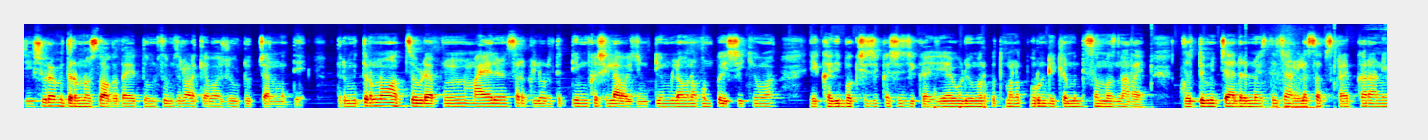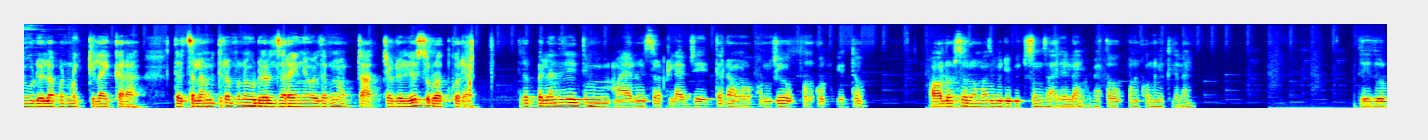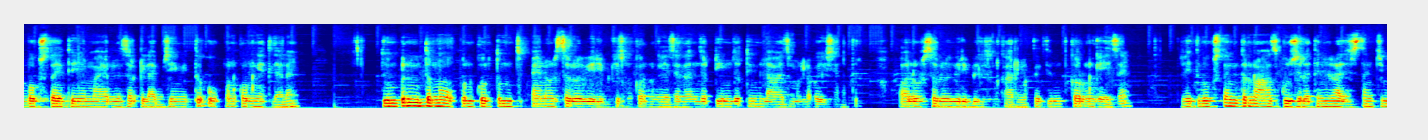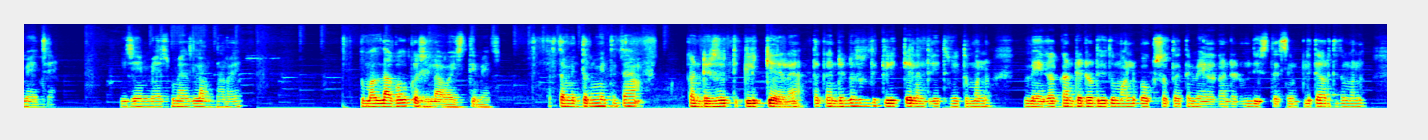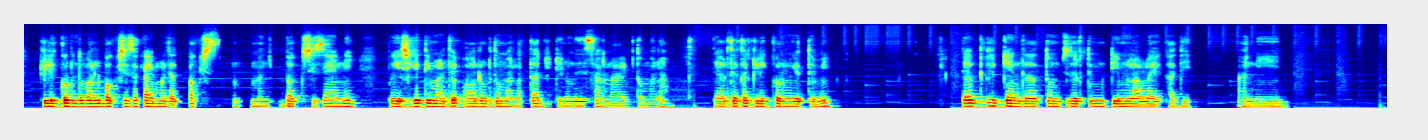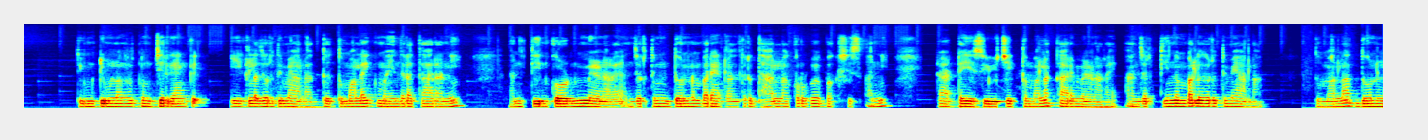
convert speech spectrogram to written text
जय शिवराय मित्रांनो स्वागत आहे तुमचं तुमच्या लाडक्या भाषा यूट्यूब चॅनलमध्ये तर मित्रांनो आजच्या वेळी आपण माया सर्कलवरती टीम कशी लावायची? टीम लावून आपण पैसे किंवा एखादी बक्षिसे कसे जिंकायची? या व्हिडिओमार्फत तुम्हाला पूर्ण डिटेलमध्ये समजणार आहे. जर तुम्ही चॅनल नसते चॅनलला सबस्क्राईब करा आणि व्हिडिओला पण नक्की लाईक करा. तर चला मित्र आपण व्हिडिओला जराही निवड तर आजच्या व्हिडिओला सुरुवात करूया तर पहिल्यांदा जे तुम्ही माया सर्कल ॲप जे आहे तर डाउनलोड करून जे ओपन करून घेतो. ऑलवर सगळं माझं व्हेरिफिकेशन झालेलं आहे. मी आता ओपन करून घेतलेलं आहे. ते जर बघता येते मायरसारखं लॅब जे मी तो ओपन करून घेतलेला आहे. तुम्ही पण मित्रांनो ओपन करून तुमचं पॅनवर सगळं व्हेरिफिकेशन करून घ्यायचं आहे. कारण जर टीम जर तुम्ही लावायचं म्हटलं पैसे तर ऑलवर सगळं व्हेरिफिकेशन करायला लागतं. ते करून घ्यायचं आहे. तर इथे बघता मित्रांनो आज गुजरात आणि राजस्थानची मॅच आहे. ही जे मॅच मॅच लावणार आहे. तुम्हाला दाखवतो कशी लावायची ती मॅच तर मित्र मी त्याच्या कंटेंट्सवरती क्लिक केलेला आहे. तर कंटेंटवरती क्लिक केल्यानंतर इथे तुम्हाला मेगा कंटेंटवरती तुम्हाला बघू शकता. ते मेगा कंटेंट दिसतं सिम्पली त्यावरती तुम्हाला क्लिक करून तुम्हाला बक्षिसं काय मिळतात? बक्षीस म्हणजे बक्षिसे आणि पैसे किती मिळते ऑल ओव्हर तुम्हाला आता डिटेलमध्ये सांगणार आहे तुम्हाला. त्यावरती आता क्लिक करून घेतो मी. त्यावर क्लिक केल्यानंतर तुमची जर तुम्ही टीम लावला एखादी आणि तुम्ही टीम लावला तुमची रँक एकला जर तुम्ही आलात तर तुम्हाला एक महिंद्रा थार आणि आणि तीन करोड मिळणार आहे. जर तुम्ही दोन नंबर रँक आला तर दहा लाख रुपये बक्षीस आणि टाटा एस यूची एक तुम्हाला कार मिळणार आहे. आणि जर तीन नंबरला जर तुम्ही आला तुम्हाला दोन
